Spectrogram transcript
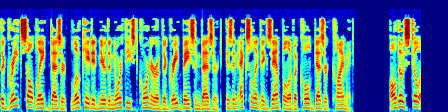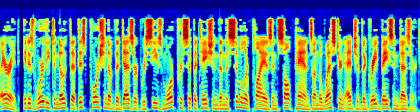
The Great Salt Lake Desert, located near the northeast corner of the Great Basin Desert, is an excellent example of a cold desert climate. Although still arid, it is worthy to note that this portion of the desert receives more precipitation than the similar playas and salt pans on the western edge of the Great Basin Desert.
